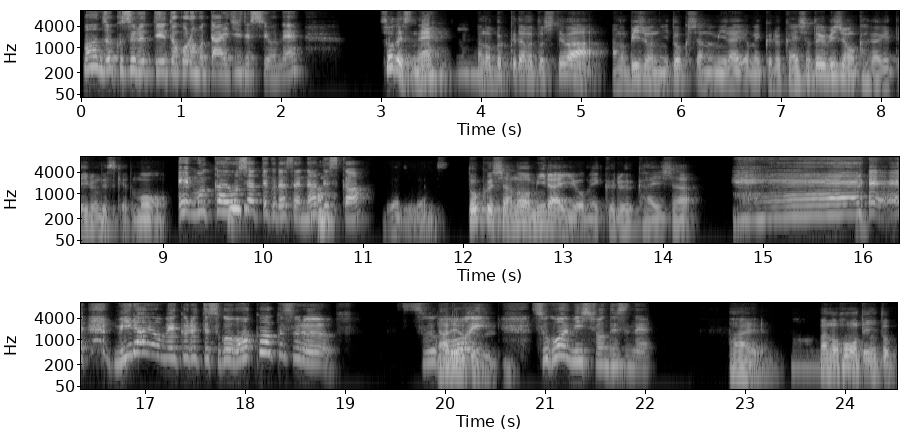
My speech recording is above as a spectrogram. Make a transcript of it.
満足するっていうところも大事ですよね。そうですね。うんあの、ブックダムとしては、あの、ビジョンに読者の未来をめくる会社というビジョンを掲げているんども、え、もう一回おっしゃってください。何ですか？ありがとうございます。読者の未来をめくる会社。へえ、未来をめくるってすごいワクワクする。すございす。すごいミッションですね。はい。うんあの、本を手に取っ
